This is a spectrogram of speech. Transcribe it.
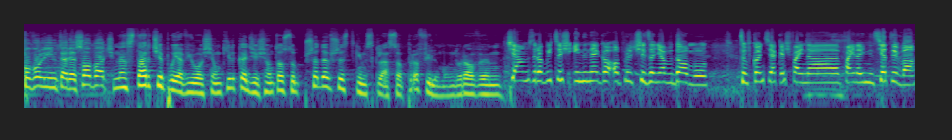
powoli interesować. Na starcie pojawiło się kilkadziesiąt osób, przede wszystkim z klas o profilu mundurowym. Chciałam zrobić coś innego oprócz siedzenia w domu. To w końcu jakaś fajna, fajna inicjatywa.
